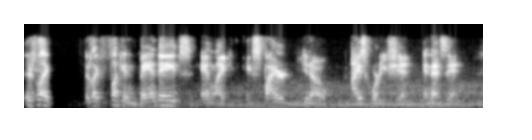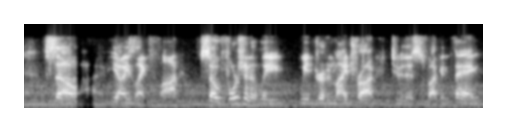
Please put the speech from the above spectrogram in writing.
There's like there's like fucking band aids and like expired, you know, ice squirty shit, and that's it. So, you know, he's like, fuck. So, fortunately, we had driven my truck to this fucking thing.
